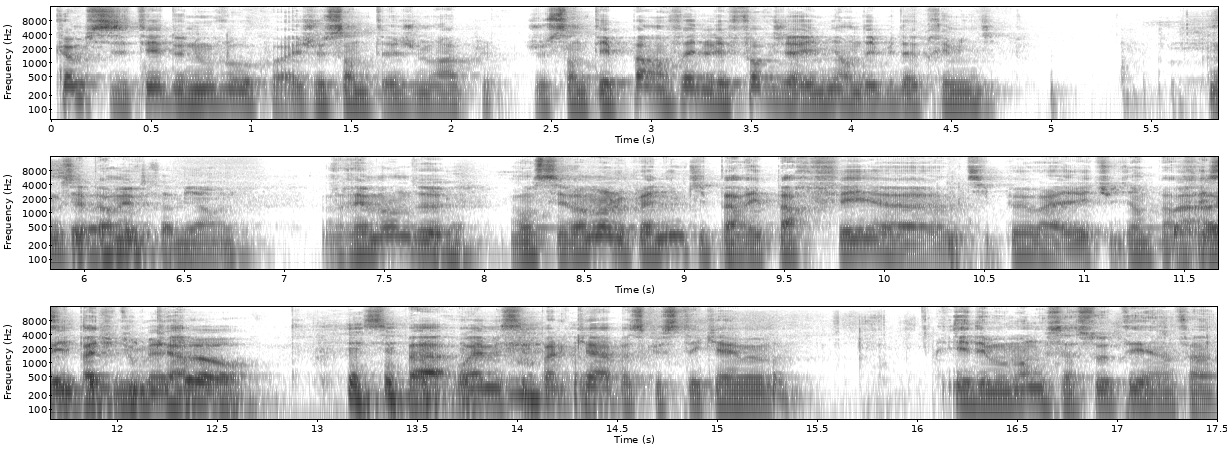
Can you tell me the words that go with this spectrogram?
comme si c'était de nouveau, quoi. Et je sentais, je me rappelle, je sentais pas en fait l'effort que j'avais mis en début d'après-midi. Donc ça permet très bien, vraiment de. Bon, c'est vraiment le planning qui paraît parfait, euh, un petit peu, voilà, l'étudiant parfait. Bah c'est pas du tout le cas. C'est pas, ouais, mais c'est pas le cas parce que c'était quand même. Il y a des moments où ça sautait. Hein. Enfin,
